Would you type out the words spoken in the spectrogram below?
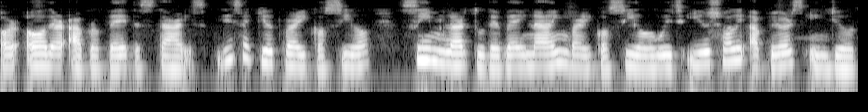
or other appropriate studies. This acute varicocele, similar to the benign varicocele which usually appears in youth,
